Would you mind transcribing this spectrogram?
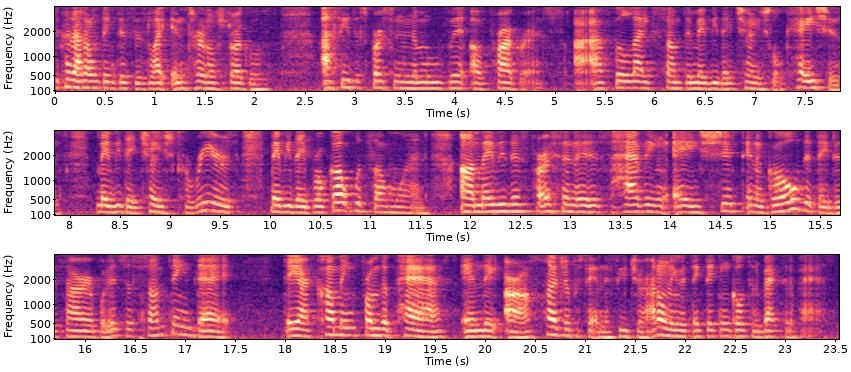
because I don't think this is like internal struggles. I see this person in the movement of progress. I, I feel like something, maybe they changed locations, maybe they changed careers, maybe they broke up with someone, um, maybe this person is having a shift in a goal that they desire, but it's just something that they are coming from the past and they are 100% in the future. I don't even think they can go to the back to the past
